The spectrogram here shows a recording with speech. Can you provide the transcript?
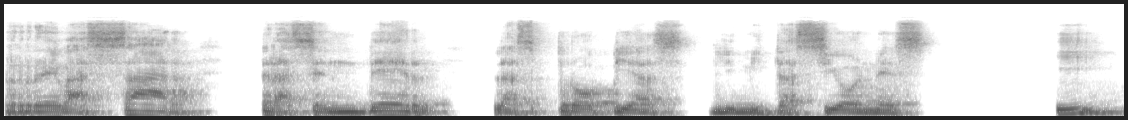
rebasar, trascender las propias limitaciones y,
